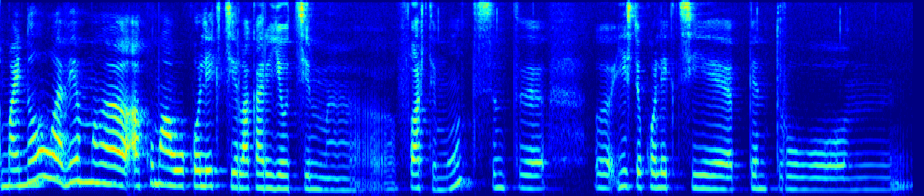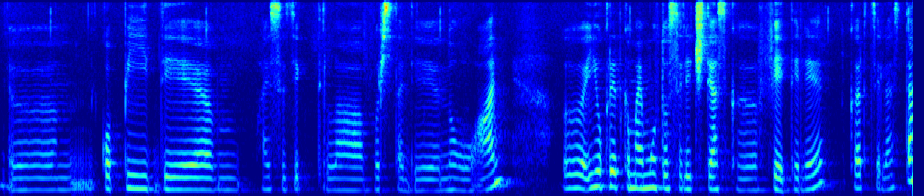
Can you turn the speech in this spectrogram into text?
mai nou avem uh, acum o colecție la care eu țin uh, foarte mult. Sunt, uh, este o colecție pentru ehm, copii de, hai să zic, de la vârsta de 9 ani. Eu cred că mai mult o să le citească fetele cărțile astea.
